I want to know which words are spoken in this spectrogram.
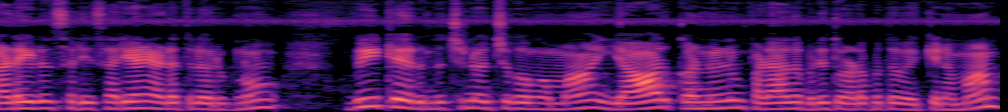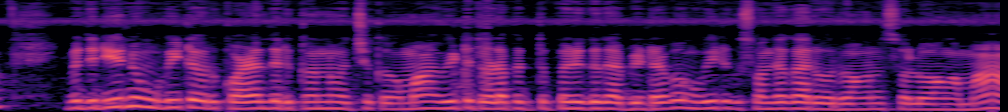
கடையிலும் சரி சரியான இடத்துல இருக்கணும். வீட்டில் இருந்துச்சுன்னு வச்சுக்கோங்கம்மா. யார் கண்ணிலும் படாதபடி தொடப்பத்தை வைக்கணுமா? இப்போ திடீர்னு உங்கள் வீட்டில் ஒரு குழந்தை இருக்குன்னு வச்சுக்கோங்கம்மா. வீட்டு தொடப்பத்து பெருகுது அப்படின்றப்ப உங்கள் வீட்டுக்கு சொந்தக்காரர் வருவாங்கன்னு சொல்லுவாங்கம்மா.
